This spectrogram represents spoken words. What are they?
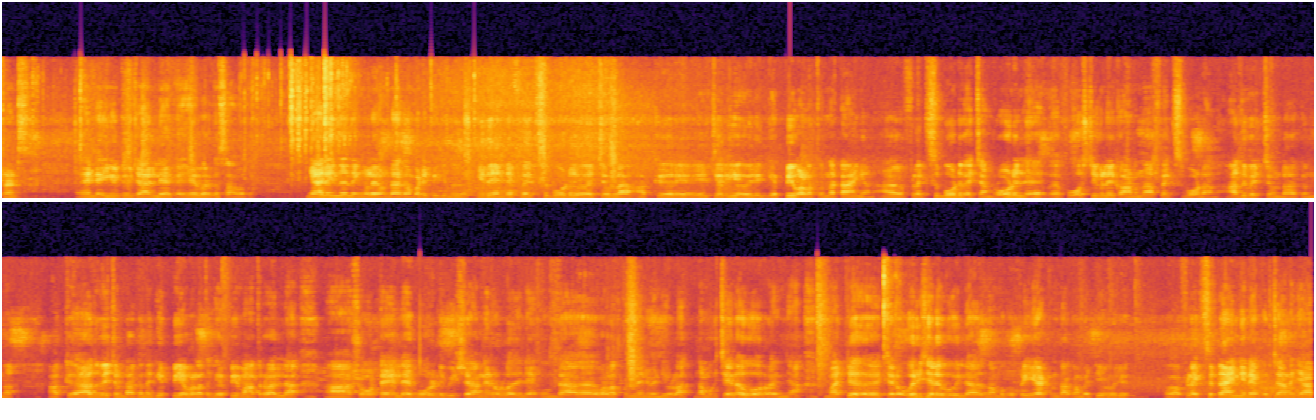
ഫ്രണ്ട്സ് എന്റെ യൂട്യൂബ് ചാനലിലേക്ക് ഏവർക്കും സ്വാഗതം. ഞാൻ ഇന്ന് നിങ്ങളെ ഉണ്ടാക്കാൻ പഠിപ്പിക്കുന്നത് ഇത് എന്റെ ഫ്ലെക്സ് ബോർഡ് വെച്ചുള്ള അക്വേറിയ ചെറിയ ഒരു ഗപ്പി വളർത്തുന്ന ടാങ്കാണ് ഫ്ലെക്സ് ബോർഡ് വെച്ചാണ് റോഡിലെ പോസ്റ്റുകളിൽ കാണുന്ന ഫ്ലെക്സ് ബോർഡാണ് അത് വെച്ചുണ്ടാക്കുന്ന അത് വെച്ചുണ്ടാക്കുന്ന ഗപ്പിയെ വളർത്തുക ഗപ്പി മാത്രമല്ല ഷോട്ടയിൽ ഗോൾഡ് ഫിഷ് അങ്ങനെയുള്ളതിനെ ഉണ്ടാ വളർത്തുന്നതിന് വേണ്ടിയുള്ള നമുക്ക് ചിലവ് കുറഞ്ഞ മറ്റ് ചില ഒരു ചിലവും ഇല്ലാതെ നമുക്ക് ഫ്രീ ആയിട്ട് ഉണ്ടാക്കാൻ പറ്റിയ ഒരു ഫ്ലെക്സ് ടാങ്കിനെ കുറിച്ചാണ് ഞാൻ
